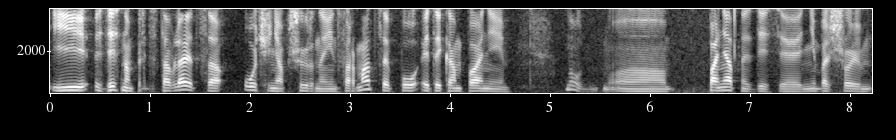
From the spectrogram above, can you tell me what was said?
И здесь нам предоставляется очень обширная информация по этой компании. Ну, э, понятно, здесь э, небольшой,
